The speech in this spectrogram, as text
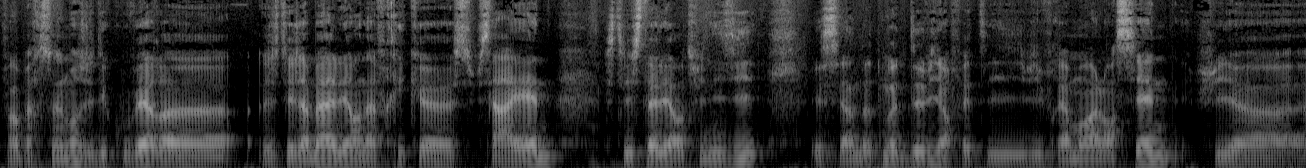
enfin, personnellement, j'ai découvert. Euh, j'étais jamais allé en Afrique euh, subsaharienne. J'étais juste allé en Tunisie. Et c'est un autre mode de vie en fait. Ils vivent vraiment à l'ancienne. Puis, euh,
